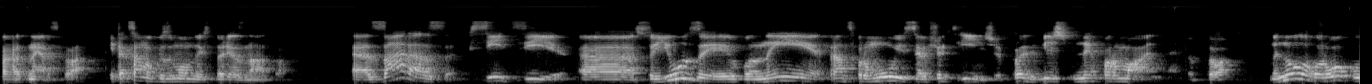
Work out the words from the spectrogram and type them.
партнерства, і так само безумовно історія з НАТО. Е, Зараз всі ці е, союзи вони трансформуються в щось інше, в щось більш неформальне. Тобто минулого року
